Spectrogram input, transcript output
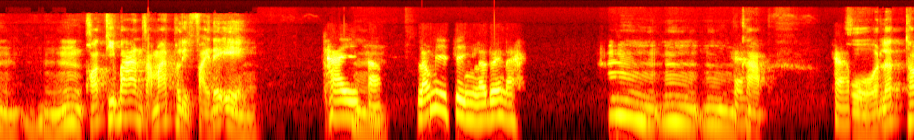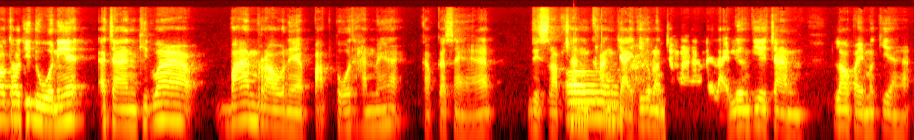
มเพราะที่บ้านสามารถผลิตไฟได้เอง ใช่ครับ แล้วมีจริงแล้วด้วยนะ อืมอืมอืมครับ ครับโหแล้วเท่าเท่าที่ดูนี้อาจารย์คิดว่าบ้านเราเนี่ย ปรับตัวทันไหมฮะ กับกระแส disruption ครั้งใหญ่ที่กำลังจะมาหลาย ๆ เรื่องที่อาจารย์เล่าไปเมื่อกี้ฮะ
